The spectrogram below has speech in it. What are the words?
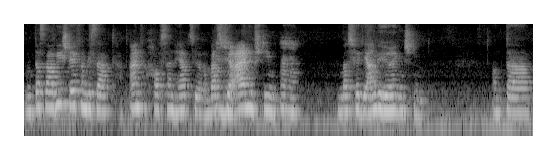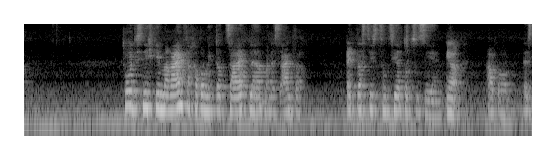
Und das war, wie Stefan gesagt hat, einfach auf sein Herz hören, was für einen stimmt Mhm. und was für die Angehörigen stimmt. Und da, Tod ist nicht immer einfach, aber mit der Zeit lernt man es einfach etwas distanzierter zu sehen. Ja. Aber es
